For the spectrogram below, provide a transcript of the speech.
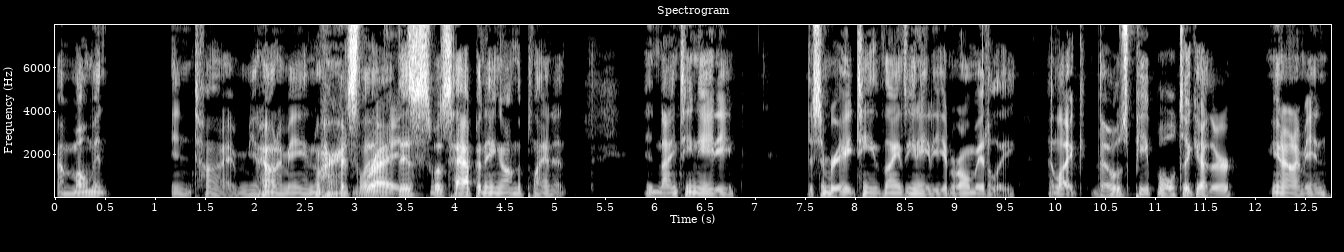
a moment in time, you know what I mean? Where it's like Right. this was happening on the planet in 1980, December 18th, 1980 in Rome, Italy. And like those people together, you know what I mean?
